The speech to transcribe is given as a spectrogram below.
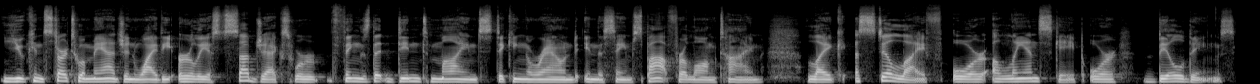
you can start to imagine why the earliest subjects were things that didn't mind sticking around in the same spot for a long time, like a still life or a landscape or buildings.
